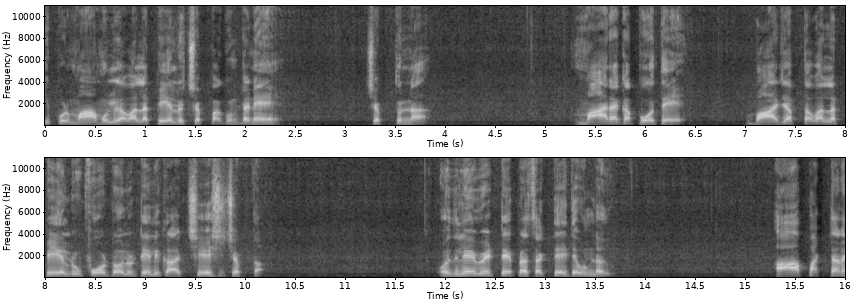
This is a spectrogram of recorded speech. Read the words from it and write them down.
ఇప్పుడు మామూలుగా వాళ్ళ పేర్లు చెప్పకుండానే చెప్తున్నా మారకపోతే బాజప్త వల్ల పేర్లు ఫోటోలు టెలికాస్ట్ చేసి చెప్తా. వదిలేపెట్టే ప్రసక్తి అయితే ఉండదు. ఆ పట్టణ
